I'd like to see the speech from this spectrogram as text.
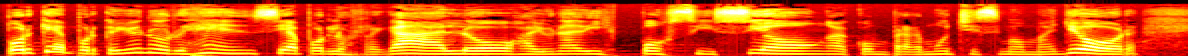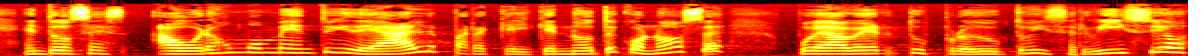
¿Por qué? Porque hay una urgencia por los regalos, hay una disposición a comprar muchísimo mayor. Entonces, ahora es un momento ideal para que el que no te conoce pueda ver tus productos y servicios,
